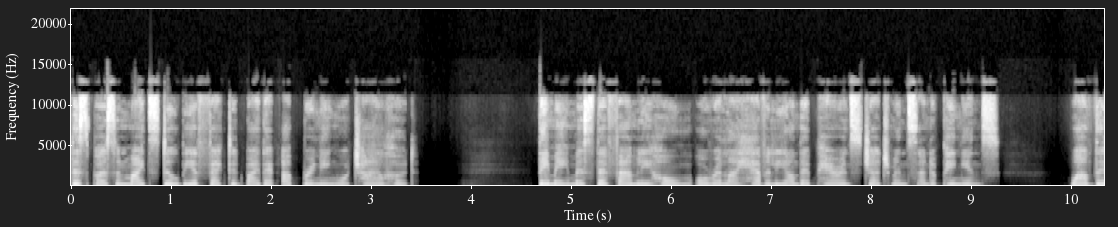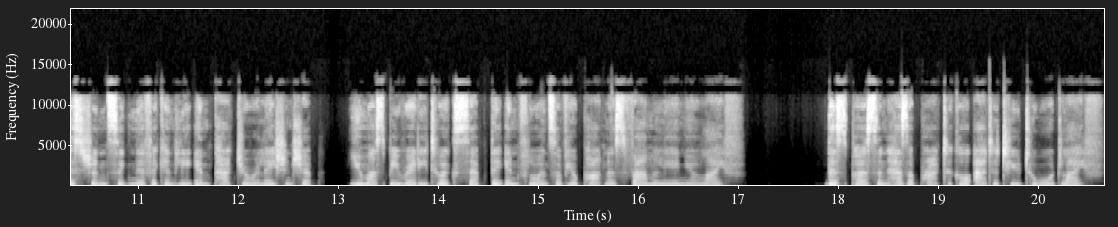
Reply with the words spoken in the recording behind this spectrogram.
this person might still be affected by their upbringing or childhood. They may miss their family home or rely heavily on their parents' judgments and opinions. While this shouldn't significantly impact your relationship, you must be ready to accept the influence of your partner's family in your life. This person has a practical attitude toward life,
